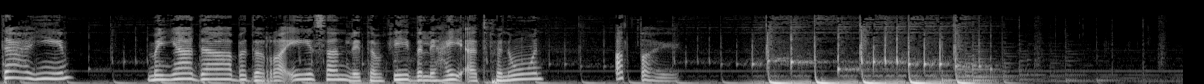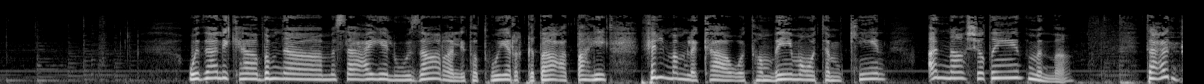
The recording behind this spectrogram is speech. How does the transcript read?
تعيين ميادة بدر رئيسا لتنفيذ لهيئة فنون الطهي. وذلك ضمن مساعي الوزارة لتطوير قطاع الطهي في المملكة وتنظيمه وتمكين الناشطين منه. تعد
